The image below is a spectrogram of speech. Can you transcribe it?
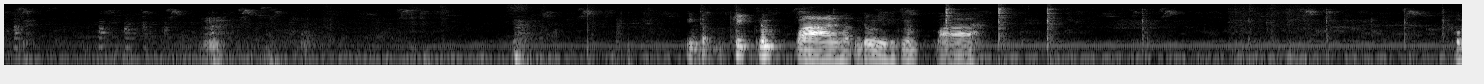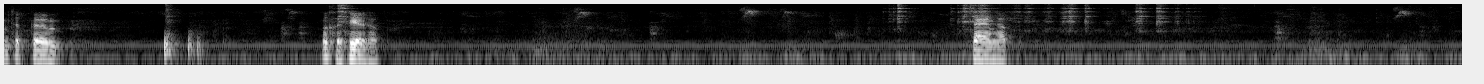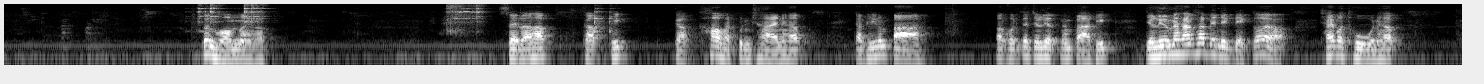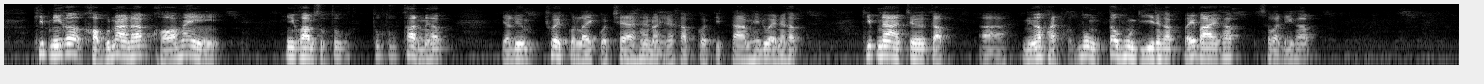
กินกับพริกน้ำปลานะครับต้องมีพริกน้ำปลา ผมจะเติมมะเขือเทศครับแตงครับ ต้นหอมหน่อยครับ เสร็จแล้วครับกับพริกกับข้าวผัดกุนชายนะครับ กับพริกน้ำปลาบางคนก็จะเลือกน้ำปลาพริก อย่าลืมนะครับ ถ้าเป็นเด็กๆก็ใช้ปลาทูนะครับ คลิปนี้ก็ขอบคุณมากนะครับ ขอให้มีความสุขทุกทุกทุกท่านนะครับ อย่าลืมช่วยกดไลค์กดแชร์ให้หน่อยนะครับ กดติดตามให้ด้วยนะครับ คลิปหน้าเจอกับเนื้อผัดผักบุ้งเต้าหู้ยี้นะครับบ๊ายบายครับ สวัสดีครับ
